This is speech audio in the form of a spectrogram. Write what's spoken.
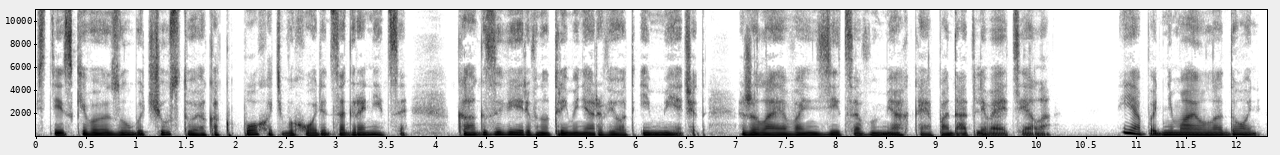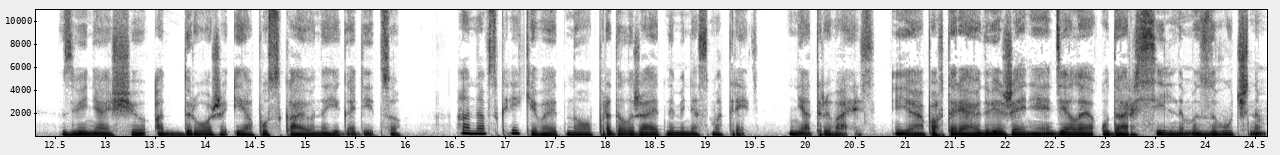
Стискиваю зубы, чувствуя, как похоть выходит за границы, как зверь внутри меня рвет и мечет, желая вонзиться в мягкое податливое тело. Я поднимаю ладонь, звенящую от дрожи, и опускаю на ягодицу. Она вскрикивает, но продолжает на меня смотреть не отрываясь. Я повторяю движение, делая удар сильным, звучным.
